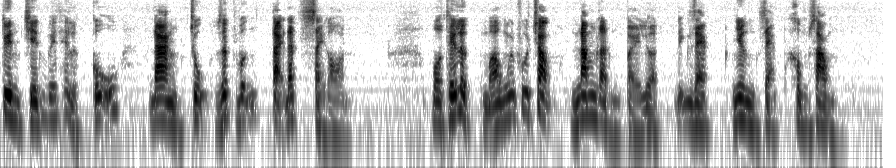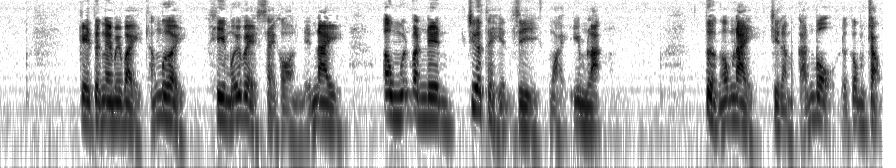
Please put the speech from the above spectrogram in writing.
tuyên chiến với thế lực cũ đang trụ rất vững tại đất Sài Gòn. Một thế lực mà ông Nguyễn Phú Trọng 5 lần 7 lượt định dẹp nhưng dẹp không xong. Kể từ ngày 17 tháng 10, khi mới về Sài Gòn đến nay, ông Nguyễn Văn Nên chưa thể hiện gì ngoài im lặng. Tưởng ông này chỉ là một cán bộ được công trọng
